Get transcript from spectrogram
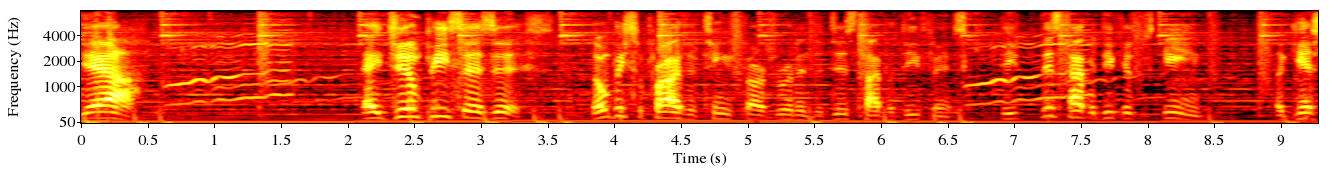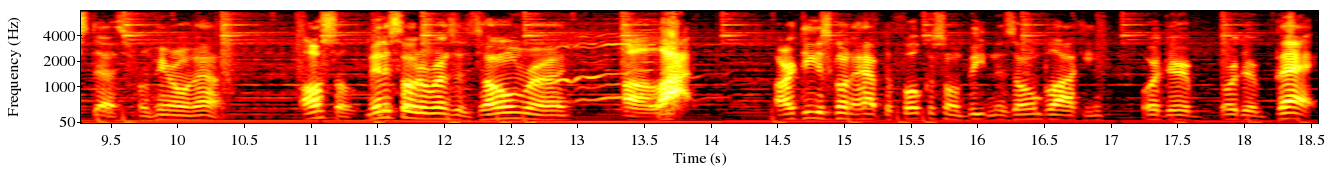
Yeah. Hey, Jim P says this. Don't be surprised if team starts running to this type of defense, this type of defensive scheme against us from here on out. Also, Minnesota runs a zone run a lot. RD is going to have to focus on beating his own blocking or their or their back.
